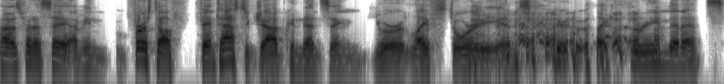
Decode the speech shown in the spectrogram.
I was going to say, I mean, first off, fantastic job condensing your life story into like three minutes,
